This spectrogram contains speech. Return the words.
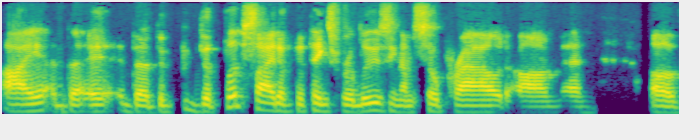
I the, the the the flip side of the things we're losing, I'm so proud. Um, and of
